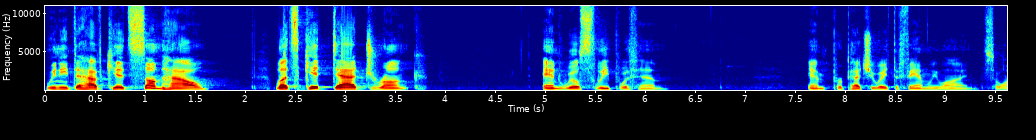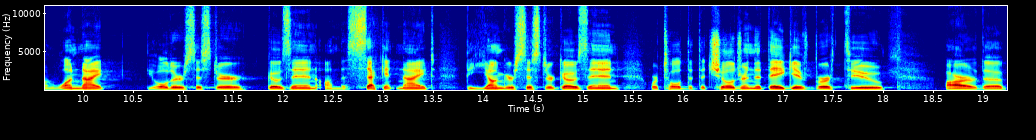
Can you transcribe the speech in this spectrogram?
We need to have kids somehow. Let's get dad drunk and we'll sleep with him and perpetuate the family line. So on one night, the older sister goes in. On the second night, the younger sister goes in. We're told that the children that they give birth to are the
